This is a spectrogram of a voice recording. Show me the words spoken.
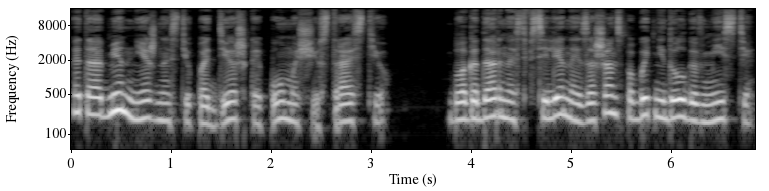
это обмен нежностью, поддержкой, помощью, страстью. Благодарность Вселенной за шанс побыть недолго вместе,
